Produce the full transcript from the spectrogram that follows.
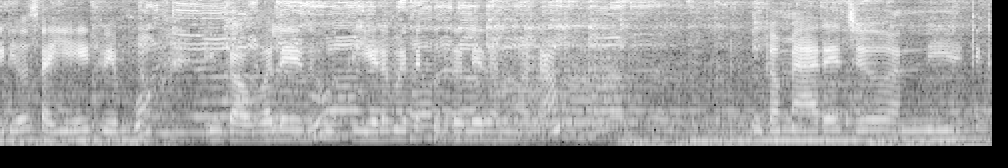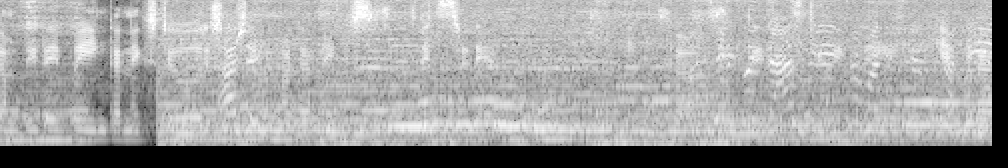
వీడియోస్ అయ్యేటివేమో. ఇంకా అవ్వలేదు తీయడం అయితే కుదరలేదన్నమాట. ఇంకా మ్యారేజ్ అన్నీ అయితే కంప్లీట్ అయిపోయి ఇంకా నెక్స్ట్ రిసెప్షన్ అనమాట నెక్స్ట్ నెక్స్ట్ డే అనమాట ఇంకా నెక్స్ట్ కెమెరా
